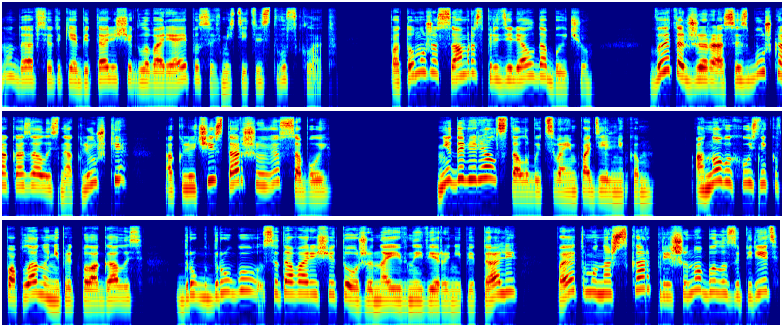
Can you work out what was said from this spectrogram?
Ну да, все таки обиталище главаря и по совместительству склад. Потом уже сам распределял добычу. В этот же раз избушка оказалась на клюшке, а ключи старший увез с собой. Не доверял, стало быть, своим подельникам. А новых узников по плану не предполагалось. Друг другу сотоварищи тоже наивной веры не питали, поэтому наш скарб решено было запереть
